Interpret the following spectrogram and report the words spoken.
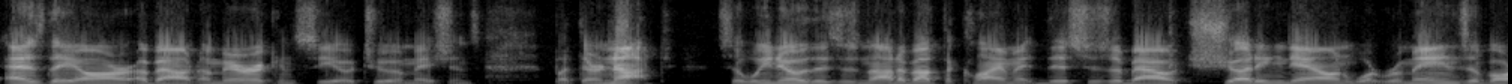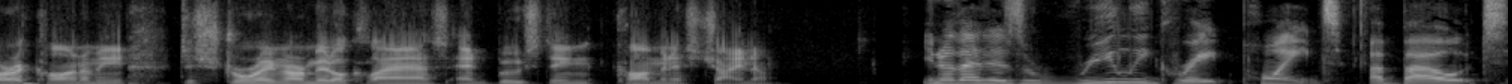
as they are about American CO2 emissions, but they're not. So we know this is not about the climate. This is about shutting down what remains of our economy, destroying our middle class, and boosting communist China. You know, that is a really great point about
